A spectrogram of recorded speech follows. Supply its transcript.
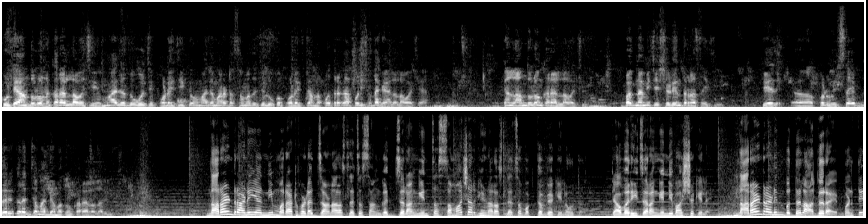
खोटे आंदोलन करायला लावायचे माझ्या जवळचे फोडायचे किंवा माझ्या मराठा समाजाचे लोक फोडायचे त्यांना पत्रकार परिषदा घ्यायला लावायच्या. त्यांना आंदोलन करायला लावायचे. बदनामीचे षडयंत्र असायचे हे फडणवीस साहेब दरेकरांच्या माध्यमातून करायला लागले. नारायण राणे यांनी मराठवाड्यात जाणार असल्याचं सांगत जरांगेंचा समाचार घेणार असल्याचं वक्तव्य केलं होतं. त्यावरही जरांगेंनी भाष्य केलंय. नारायण राणेंबद्दल आदर आहे पण ते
